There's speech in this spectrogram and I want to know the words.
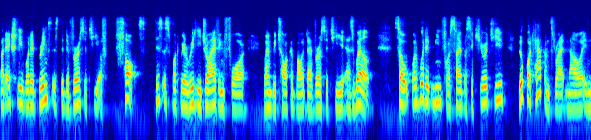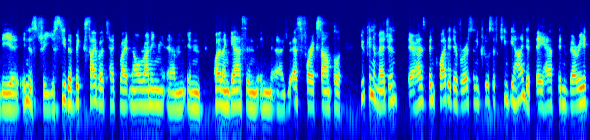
but actually what it brings is the diversity of thoughts. This is what we're really driving for when we talk about diversity as well. So, what would it mean for cybersecurity? Look what happens right now in the industry. You see the big cyber attack right now running um, in oil and gas in in uh, US, for example. You can imagine there has been quite a diverse and inclusive team behind it. They have been very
